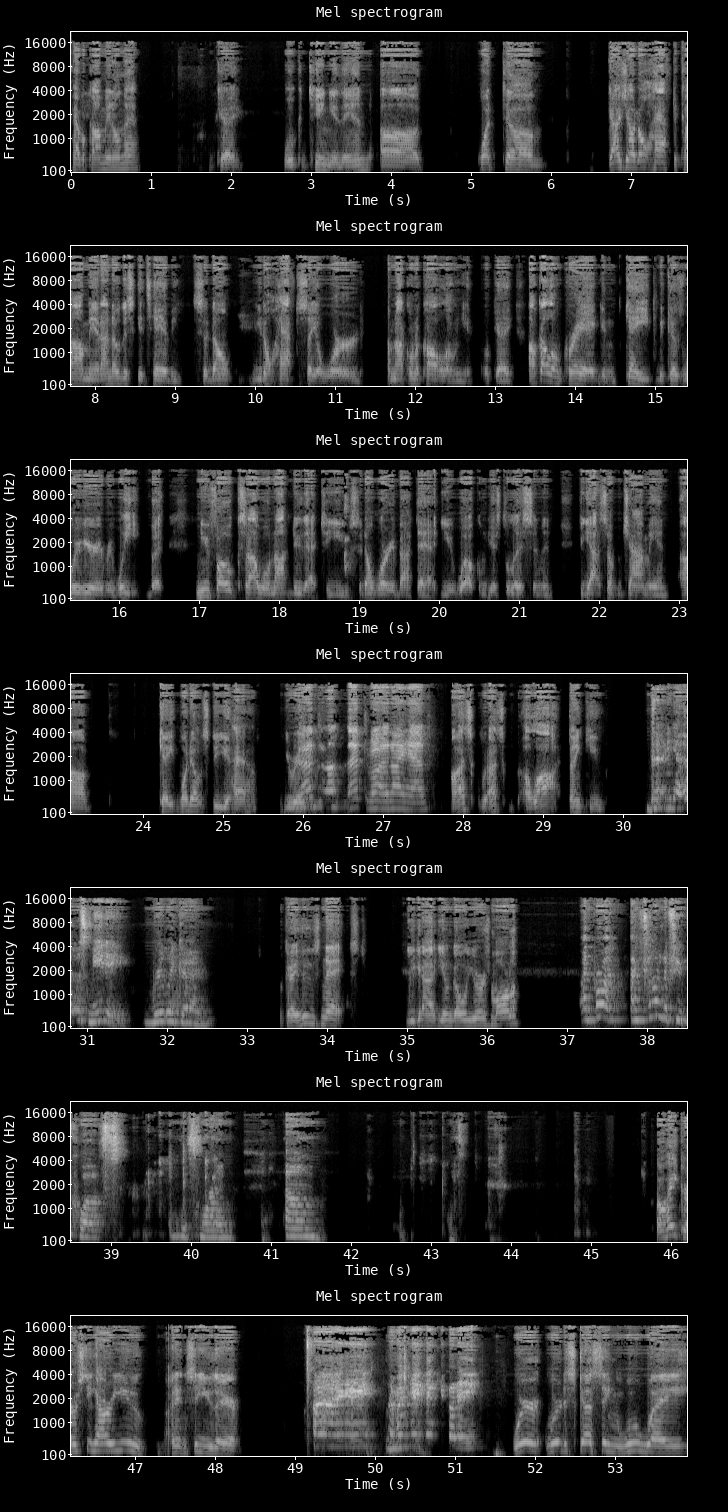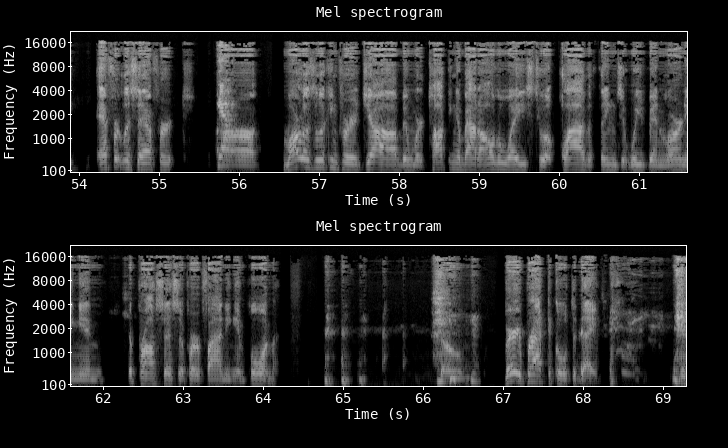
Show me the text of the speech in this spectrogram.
have a comment on that? Okay, we'll continue then. Uh, what um, guys? Y'all don't have to comment. I know this gets heavy, so don't you don't have to say a word. I'm not going to call on you. Okay, I'll call on Craig and Kate because we're here every week. But new folks, I will not do that to you. So don't worry about that. You're welcome just to listen, and if you got something, chime in. Um, Kate, what else do you have? You ready? That's what, that's what I have. Oh, that's that's a lot. Thank you. That, yeah, that was meaty. Really good. Okay, who's next? You got you gonna go with yours, Marla? I brought, I found a few quotes this morning. Um, Oh, hey, Kirsty, how are you? I didn't see you there. Hi. I'm okay. Thank you, buddy. We're we're discussing Wu Wei, effortless effort. Yeah. Uh, Marla's looking for a job, and we're talking about all the ways to apply the things that we've been learning in the process of her finding employment. so, very practical today.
